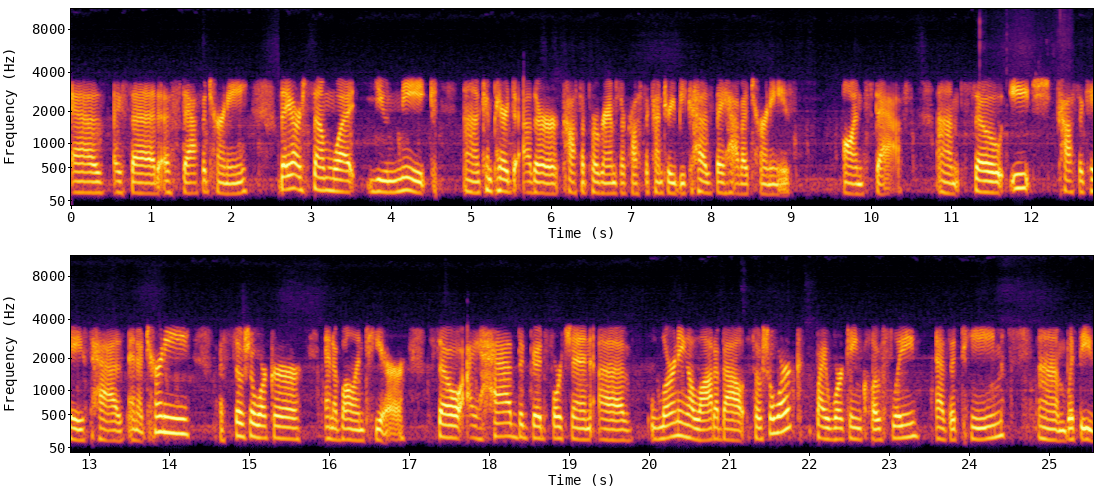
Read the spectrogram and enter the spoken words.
as I said, a staff attorney. They are somewhat unique uh, compared to other CASA programs across the country because they have attorneys on staff. Um, so each CASA case has an attorney, a social worker, and a volunteer. So I had the good fortune of learning a lot about social work by working closely as a team um, with these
